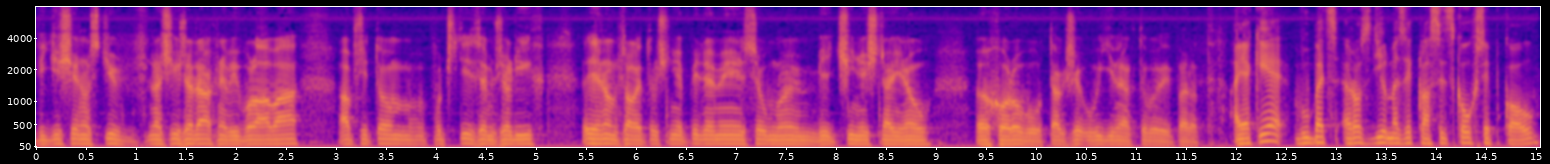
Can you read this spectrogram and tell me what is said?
vyděšenosti v našich řadách nevyvolává a přitom počty zemřelých jenom za letošní epidemii jsou mnohem větší než na jinou eh, chorobu, takže uvidíme, jak to bude vypadat. A jaký je vůbec rozdíl mezi klasickou chřipkou,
